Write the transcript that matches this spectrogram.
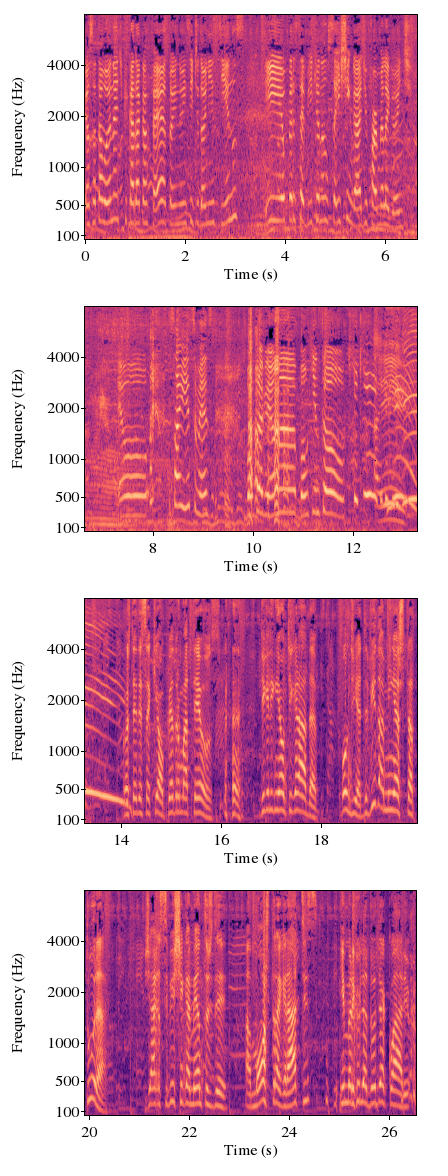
eu sou Tauana de Picada Café, tô indo em sentido Unicinos e eu percebi que eu não sei xingar de forma elegante. Eu. Só isso mesmo. Bom programa, bom quinto. Kiki. Gostei desse aqui, ó. Pedro Mateus. Diga Linguão Tigrada. Bom dia. Devido à minha estatura, já recebi xingamentos de amostra grátis e mergulhador de aquário.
